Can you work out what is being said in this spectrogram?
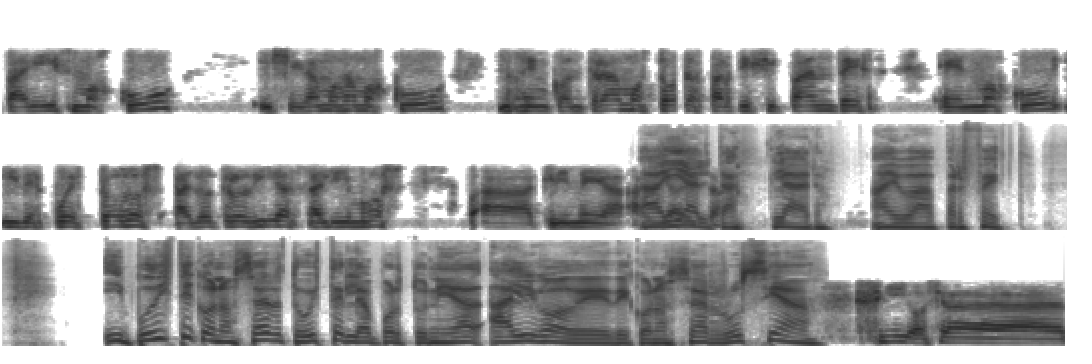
París, Moscú, y llegamos a Moscú, nos encontramos todos los participantes en Moscú y después todos al otro día salimos a Crimea. A Ahí alta, claro, ahí va, perfecto. ¿Y pudiste conocer, tuviste la oportunidad algo de, de conocer Rusia? Sí, o sea,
